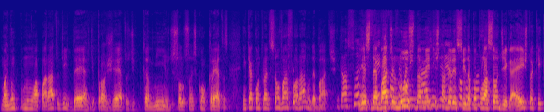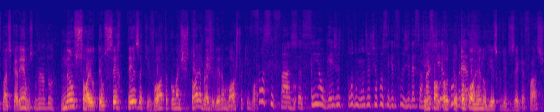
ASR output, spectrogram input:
mas num, num, aparato de ideias, de projetos, de caminhos, de soluções concretas, em que a contradição vai aflorar no debate. Então, a sua e esse debate lucidamente estabelecido, a população. a população diga, é isto aqui que nós queremos, Governador. não só eu tenho certeza que vota, como a história brasileira mostra que vota. Fosse fácil assim, alguém já, todo mundo já tinha conseguido fugir dessa armadilha Eu estou correndo o risco de dizer que é fácil?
